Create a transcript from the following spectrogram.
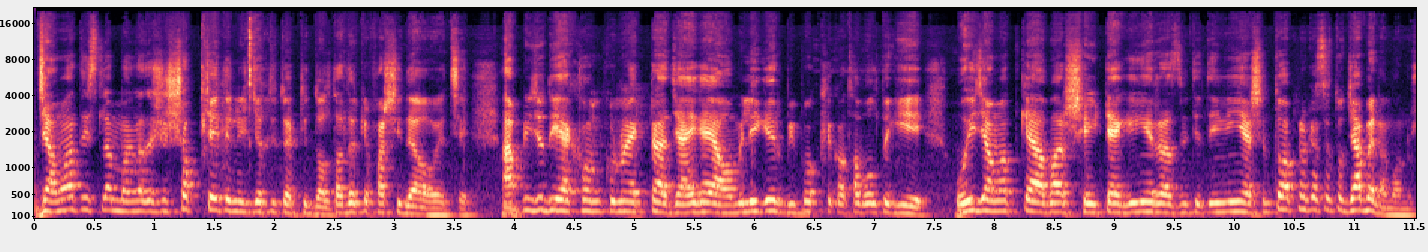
জামাত ইসলাম বাংলাদেশের সবচাইতে নির্যাতিত একটি দল তাদেরকে ফাঁসি দেওয়া হয়েছে। আপনি যদি এখন কোনো একটা জায়গায় আওয়ামী লীগের বিপক্ষে কথা বলতে গিয়ে ওই জামাতকে আবার সেই ট্যাগিং এর রাজনীতিতে নিয়ে আসেন তো আপনার কাছে তো যাবে না মানুষ।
